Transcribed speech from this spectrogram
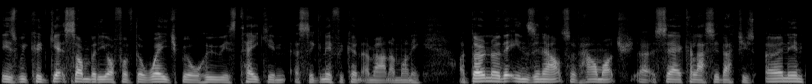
is we could get somebody off of the wage bill who is taking a significant amount of money. I don't know the ins and outs of how much uh, Sead Kolasinac is earning.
